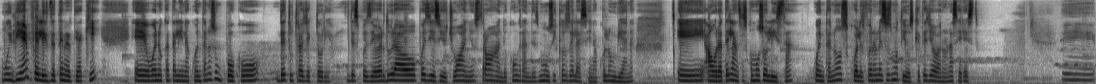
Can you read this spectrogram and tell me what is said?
Muy bien, feliz de tenerte aquí. Eh, bueno Catalina, cuéntanos un poco de tu trayectoria. Después de haber durado pues 18 años trabajando con grandes músicos de la escena colombiana, eh, ahora te lanzas como solista. Cuéntanos cuáles fueron esos motivos que te llevaron a hacer esto. Eh,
